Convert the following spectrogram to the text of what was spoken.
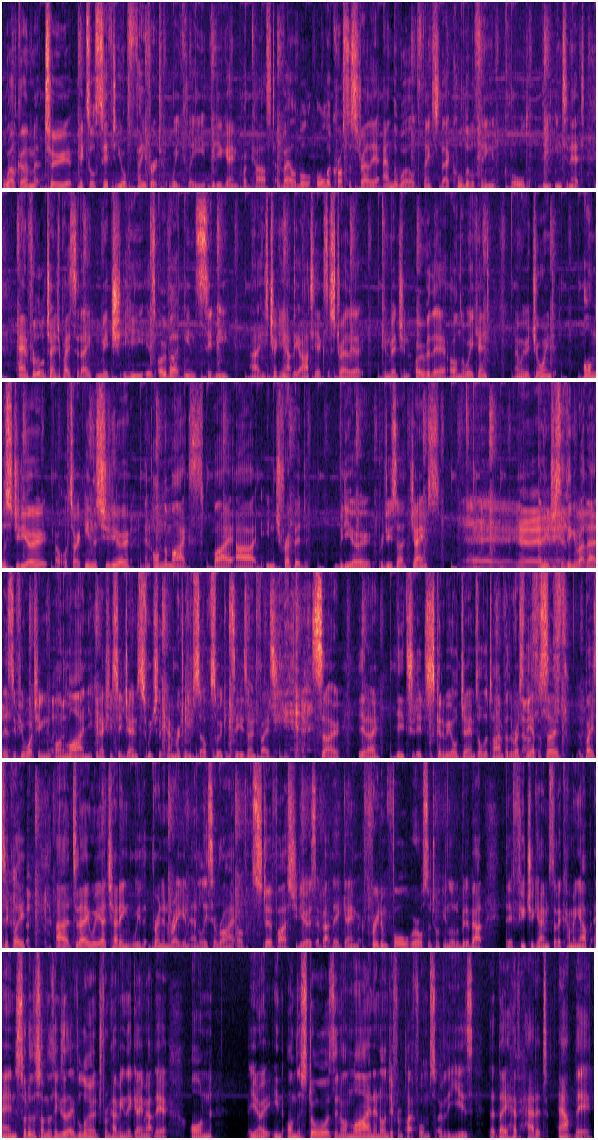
Welcome to Pixel Sift, your favorite weekly video game podcast, available all across Australia and the world thanks to that cool little thing called the internet. And for a little change of pace today, Mitch, he is over in Sydney. Uh, he's checking out the RTX Australia convention over there on the weekend. And we were joined on the studio, oh, sorry, in the studio and on the mics by our intrepid video producer, James. And the interesting thing about that is if you're watching online, you can actually see James switch the camera to himself so he can see his own face. So, you know, it's just going to be all James all the time for the rest of the episode, basically. uh, today we are chatting with Brendan Ragan and Lisa Rye of Stirfire Studios about their game Freedom Fall. We're also talking a little bit about their future games that are coming up and sort of some of the things that they've learned from having their game out there on you know, in on the stores and online and on different platforms over the years that they have had it out there.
